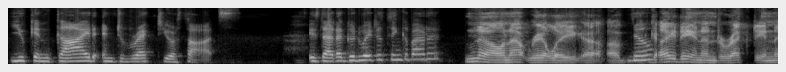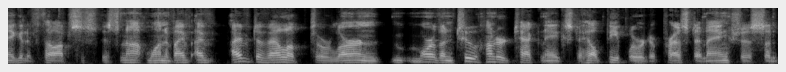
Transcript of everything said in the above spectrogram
you can guide and direct your thoughts. Is that a good way to think about it? No, not really. Uh, uh no? Guiding and directing negative thoughts is, is, not one of. I've, I've I've developed or learned more than 200 techniques to help people who are depressed and anxious, and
